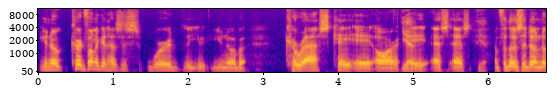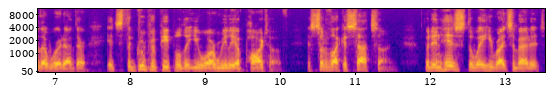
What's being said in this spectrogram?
you know, Kurt Vonnegut has this word that you, you know about, Karass, K A R A S S. And for those that don't know that word out there, it's the group of people that you are really a part of. It's sort of like a satsang. But in his, the way he writes about it,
